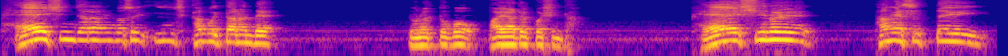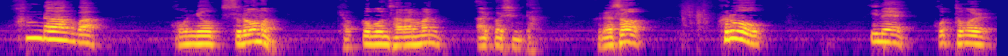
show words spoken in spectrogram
배신자라는 것을 인식하고 있다는데 눈을 뜨고 봐야 될 것입니다. 배신을 당했을 때의 황당함과 곤욕스러움은 겪어본 사람만 알 것입니다. 그래서 그로 인해 고통을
